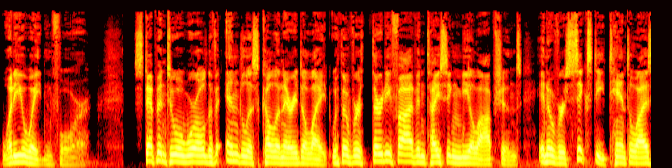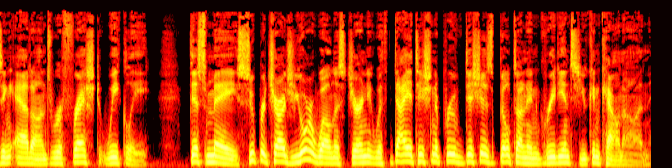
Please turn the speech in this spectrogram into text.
What are you waiting for? Step into a world of endless culinary delight with over 35 enticing meal options and over 60 tantalizing add ons refreshed weekly. This May, supercharge your wellness journey with dietitian approved dishes built on ingredients you can count on.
